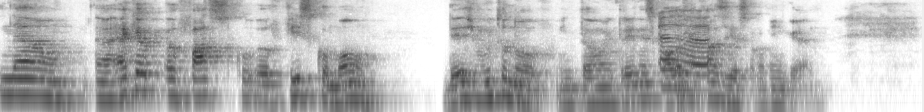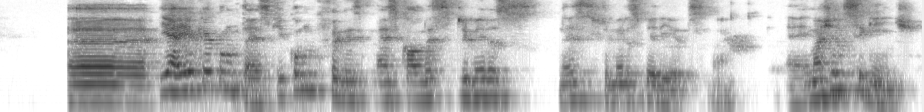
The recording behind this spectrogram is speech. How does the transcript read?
Não, é, é que eu, eu faço, eu fiz comum desde muito novo. Então, entrei na escola uhum. e já fazia, se eu não me engano. Uh, e aí, o que acontece? Que como que foi na escola nesses primeiros, nesses primeiros períodos, né? É, imagina o seguinte,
